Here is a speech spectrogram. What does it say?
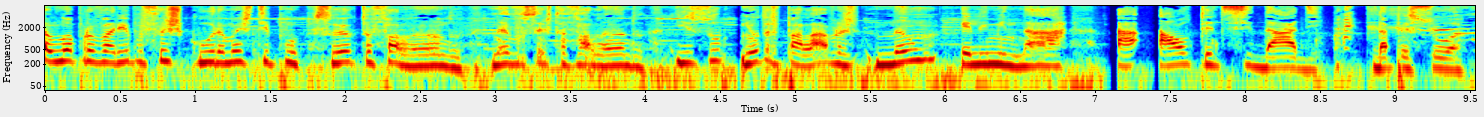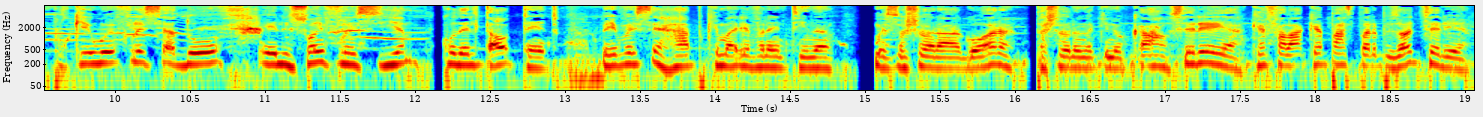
Ela não aprovaria por frescura, mas tipo, sou eu que tô falando, não é você que está falando. Isso, em outras palavras, não eliminar a autenticidade da pessoa. Porque o influenciador, ele só influencia quando ele tá autêntico. Bem, vai encerrar porque Maria Valentina começou a chorar agora. Tá chorando aqui no carro. Sereia, quer falar? Quer participar do episódio, Sereia?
